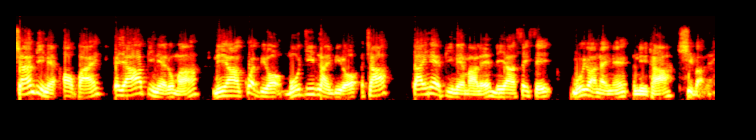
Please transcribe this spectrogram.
ရှမ်းပြည်နယ်အောက်ပိုင်းကယားပြည်နယ်တို့မှာနေရာကွက်ပြီးတော့မိုးကြီးနိုင်ပြီးတော့အခြားတိုင်းနဲ့ပြည်နယ်မှာလည်းနေရာစိတ်စိတ် မိုးရွာနိုင်တဲ့အနေအထားရှိပါတယ်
